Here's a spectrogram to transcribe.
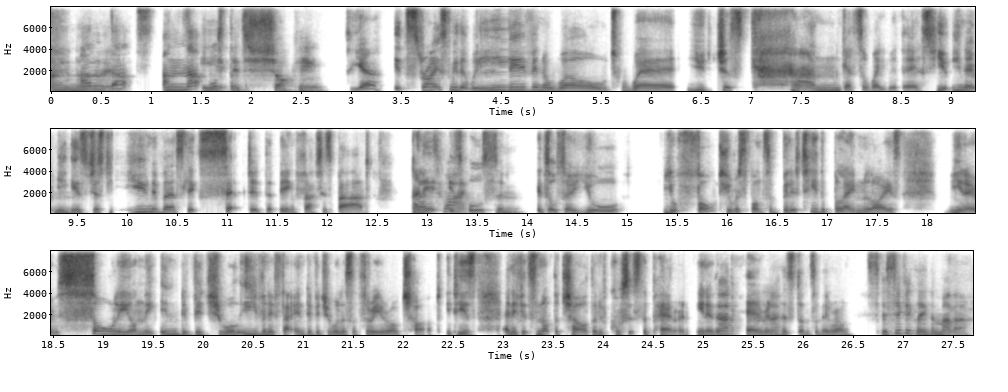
I know. And that's and that's that was the, it's shocking. Yeah, it strikes me that we live in a world where you just can get away with this. You you know, mm. it is just universally accepted that being fat is bad and That's it right. is also mm. it's also your your fault, your responsibility. The blame lies, you know, solely on the individual, even if that individual is a three year old child. It is, and if it's not the child, then of course it's the parent. You know, the parent no. has done something wrong. Specifically, the mother.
